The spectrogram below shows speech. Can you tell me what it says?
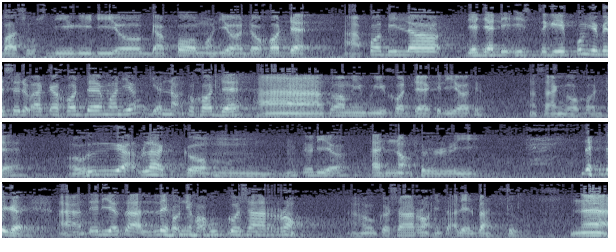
basuh sendiri dia gapo rumah dia ada khodak. Apabila dia jadi isteri pun dia biasa duk pakai khodam dia, dia nak ke khodam. Ha, suami beri khodam ke dia tu. Nak sanggup khodam. Oh, berat belaka. Hmm, itu dia. Eh nak free. Dah tu kan? Ha, tu dia tak leh ni hak hukum sarang. Ha, hukum sarang ni tak leh lepas tu. Nah,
